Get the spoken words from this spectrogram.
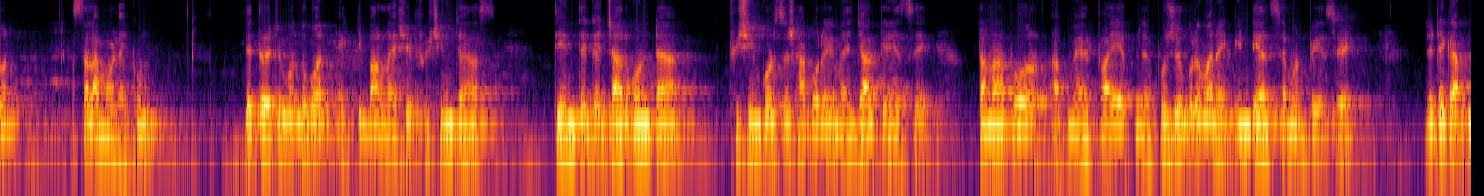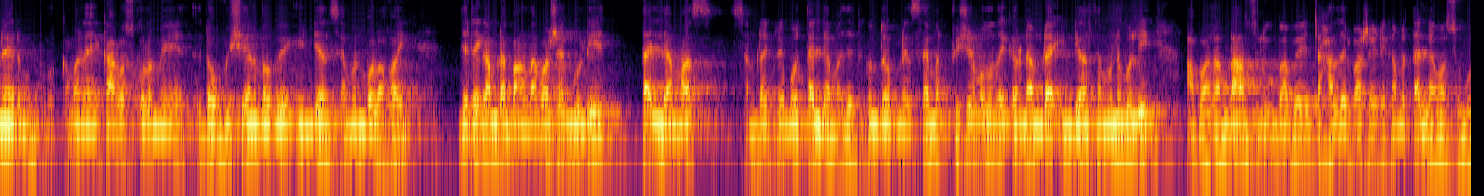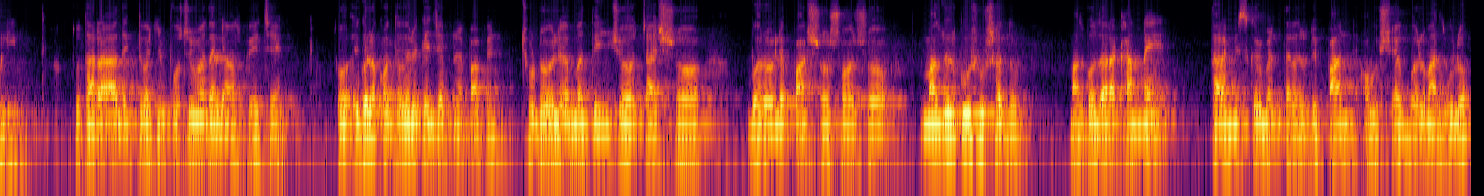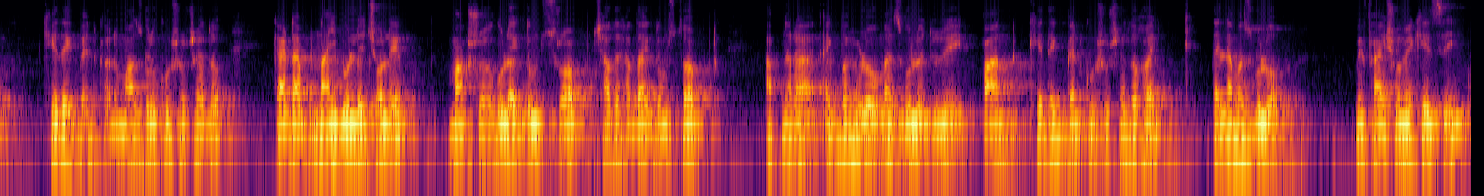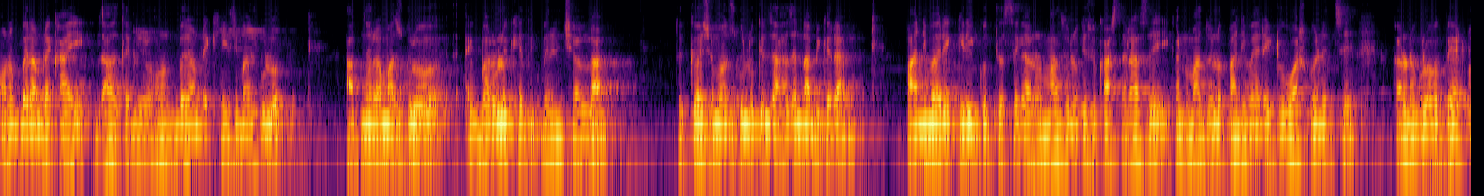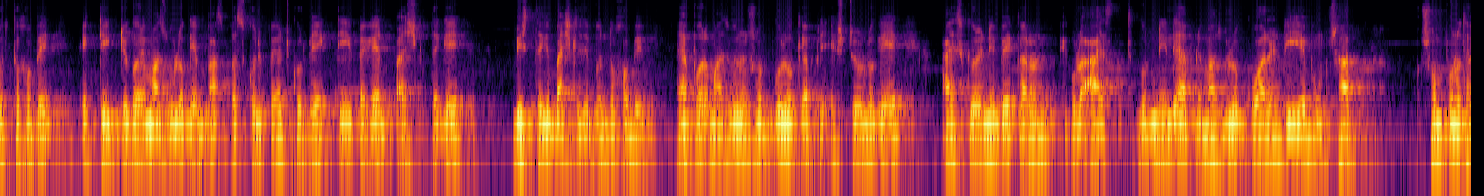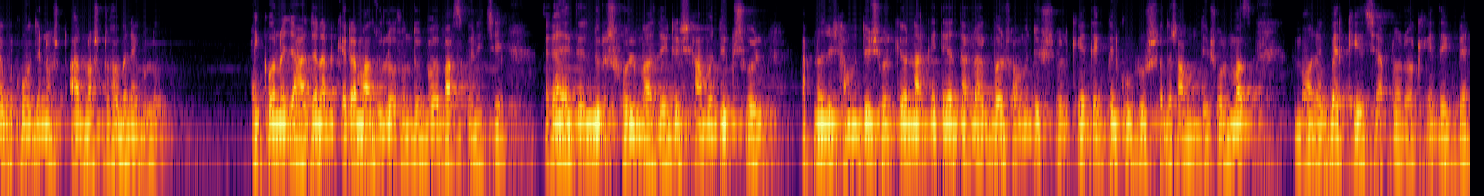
বন্ধুগণ, আসসালামু আলাইকুম। দেখতে পাচ্ছেন বন্ধুগণ, একটি বাংলাদেশের ফিশিং জাহাজ তিন থেকে চার ঘণ্টা ফিশিং করছে সাগরে মানে জাল টেনেছে। টানার পর আপনার পায়ে আপনার প্রচুর পরিমাণে ইন্ডিয়ান স্যামন পেয়েছে, যেটাকে আপনার মানে কাগজ কলমে এটা অফিসিয়ালভাবে ইন্ডিয়ান স্যামন বলা হয়। যেটাকে আমরা বাংলা ভাষায় বলি তাইল্লা মাছ। আমরা একটা বলি তাইল্লা মাছ, যেটা কিন্তু আপনার স্যামন ফিশের মতন, এই কারণে আমরা ইন্ডিয়ান স্যামনে বলি। আবার আমরা আঞ্চলিকভাবে জাহাজের ভাষায় এটাকে আমরা তাইল্লা মাছও বলি। তো তারা দেখতে পাচ্ছেন প্রচুর তাইল্লা মাছ পেয়েছে। তো এগুলো কত করে কেজি আপনারা পাবেন? ছোটো হলে আপনার তিনশো, চারশো, বড় হলে পাঁচশো ছশো মাছগুলো খুব সুস্বাদু। মাছগুলো যারা খান নাই, তারা মিস করবেন। তারা যদি পান, অবশ্যই একবার মাছগুলো খেয়ে দেখবেন। কারণ মাছগুলো খুব সুস্বাদু। কাটা নাই বললে চলে। মাংসগুলো একদম সফট সাদা সাদা, একদম সফট আপনারা একবার হলেও মাছগুলো যদি পান, খেয়ে দেখবেন, খুব সুস্বাদু হয়। তাহলে মাছগুলো আমি ফ্রাই সময় খেয়েছি, অনেকবার আমরা খাই। জাহাজ থাকলে অনেকবার আমরা খেয়েছি মাছগুলো। আপনারা মাছগুলো একবার হলে খেয়ে দেখবেন ইনশাল্লাহ তো কী হয়েছে মাছগুলোকে জাহাজের নাবিকেরা পানি মারে ক্লিক করতেছে কারণ মাছগুলো কিছু কাস্তার আছে, এই কারণে মাছগুলো পানি মারে একটু ওয়াশ করে নিচ্ছে। কারণ এগুলোকে প্যাড করতে হবে। একটি একটি করে মাছগুলোকে বাস বাস করে প্যাড করবে। একটি প্যাকেট বাইশ থেকে বিশ থেকে বাইশ কেজি পর্যন্ত হবে। এরপরে মাছগুলো সবগুলোকে আপনি স্টোরগুলোকে আইস করে নেবে। কারণ এগুলো আইস করে নিলে আপনি মাছগুলোর কোয়ালিটি এবং স্বাদ সম্পূর্ণ থাকবে, কোনোদিন আর নষ্ট হবে না এগুলো। এই কারণে জাহাজের নাবিকেরা মাছগুলো সুন্দরভাবে বাস করে নিচ্ছে। এখানে দেখতে দুটো শোল মাছ, এটা সামুদ্রিক শোল। আপনার যদি সামুদ্রিক শোল কেউ না খেতে থাকেন, তাহলে একবার সামুদ্রিক শোল খেয়ে দেখবেন, খুব সুস্বাদু সামুদ্রিক শোল মাছ। আমি অনেকবার খেয়েছি, আপনারাও খেয়ে দেখবেন।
